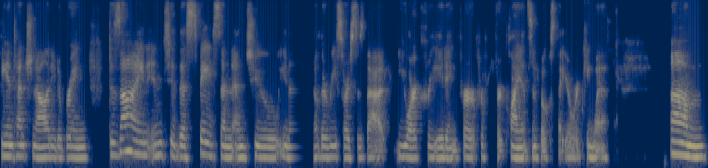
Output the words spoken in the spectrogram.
the intentionality to bring design into this space and, and to, you know, know, the resources that you are creating for, for, for clients and folks that you're working with. Um,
